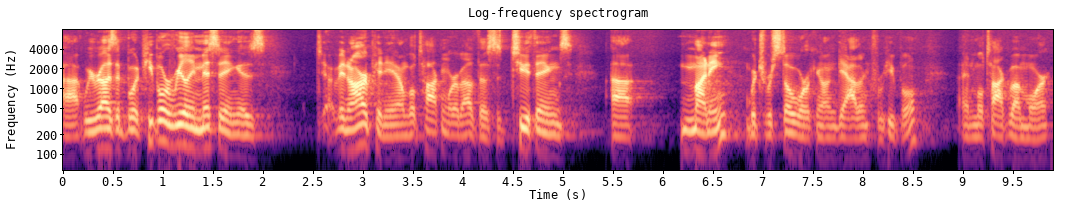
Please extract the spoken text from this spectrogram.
uh, we realized that what people are really missing is, in our opinion, and we'll talk more about this, two things uh, money, which we're still working on gathering for people, and we'll talk about more,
